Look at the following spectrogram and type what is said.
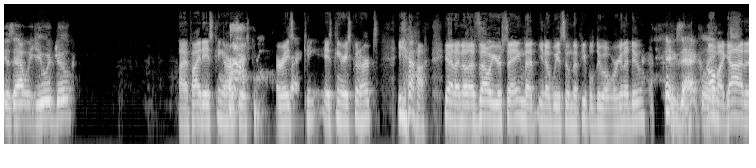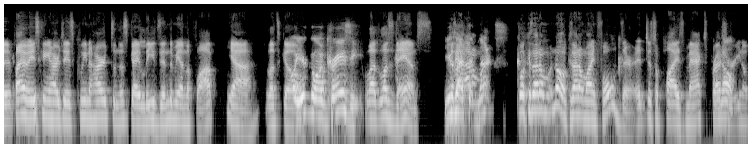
is that what you would do? Uh, if I had ace king of hearts or ace, or ace Right. king ace king or ace queen of hearts, yeah, yeah, and I know that's not what you're saying. That you know we assume that people do what we're gonna do. exactly. Oh my god! If I have ace king of hearts, ace queen of hearts, and this guy leads into me on the flop, yeah, let's go. Oh, you're going crazy. Let, let's dance. You I- got I the don't- nuts. Well, because I don't no, because I don't mind folds there. It just applies max I know. pressure. You know,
